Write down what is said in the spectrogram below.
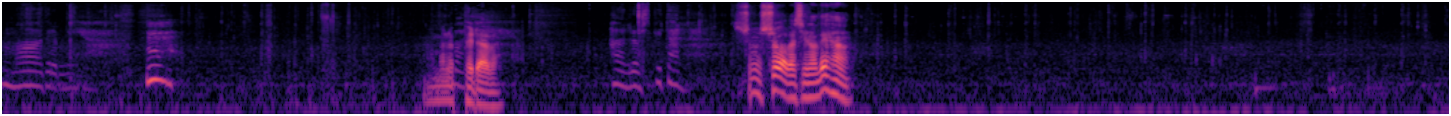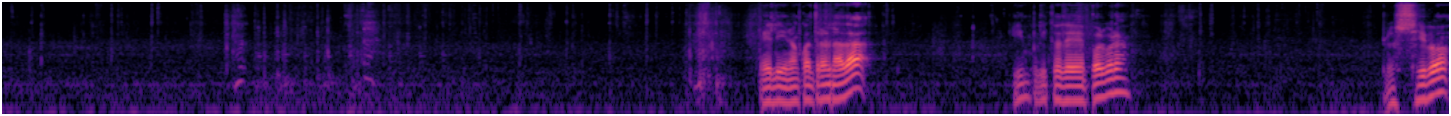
Madre mía. no me lo Vale. esperaba Al hospital. Eso, eso, a ver si nos dejan Eli, ¿no encuentras nada? Y un poquito de pólvora. Explosivo.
